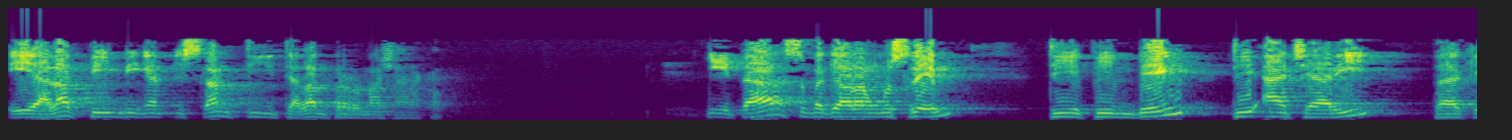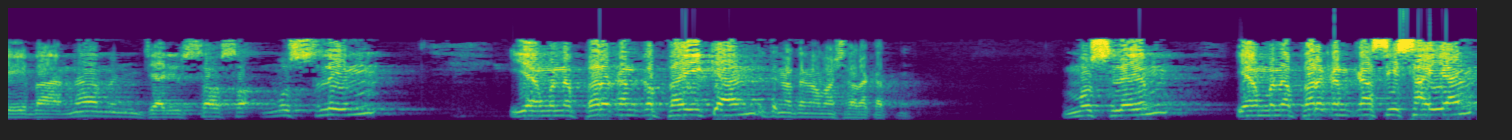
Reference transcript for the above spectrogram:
ialah bimbingan Islam di dalam bermasyarakat. Kita sebagai orang muslim dibimbing, diajari bagaimana menjadi sosok muslim yang menebarkan kebaikan di tengah-tengah masyarakatnya. Muslim yang menebarkan kasih sayang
